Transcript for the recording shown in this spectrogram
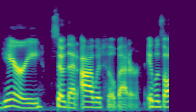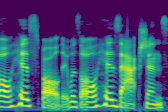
Gary so that I would feel better. It was all his fault, it was all his actions.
